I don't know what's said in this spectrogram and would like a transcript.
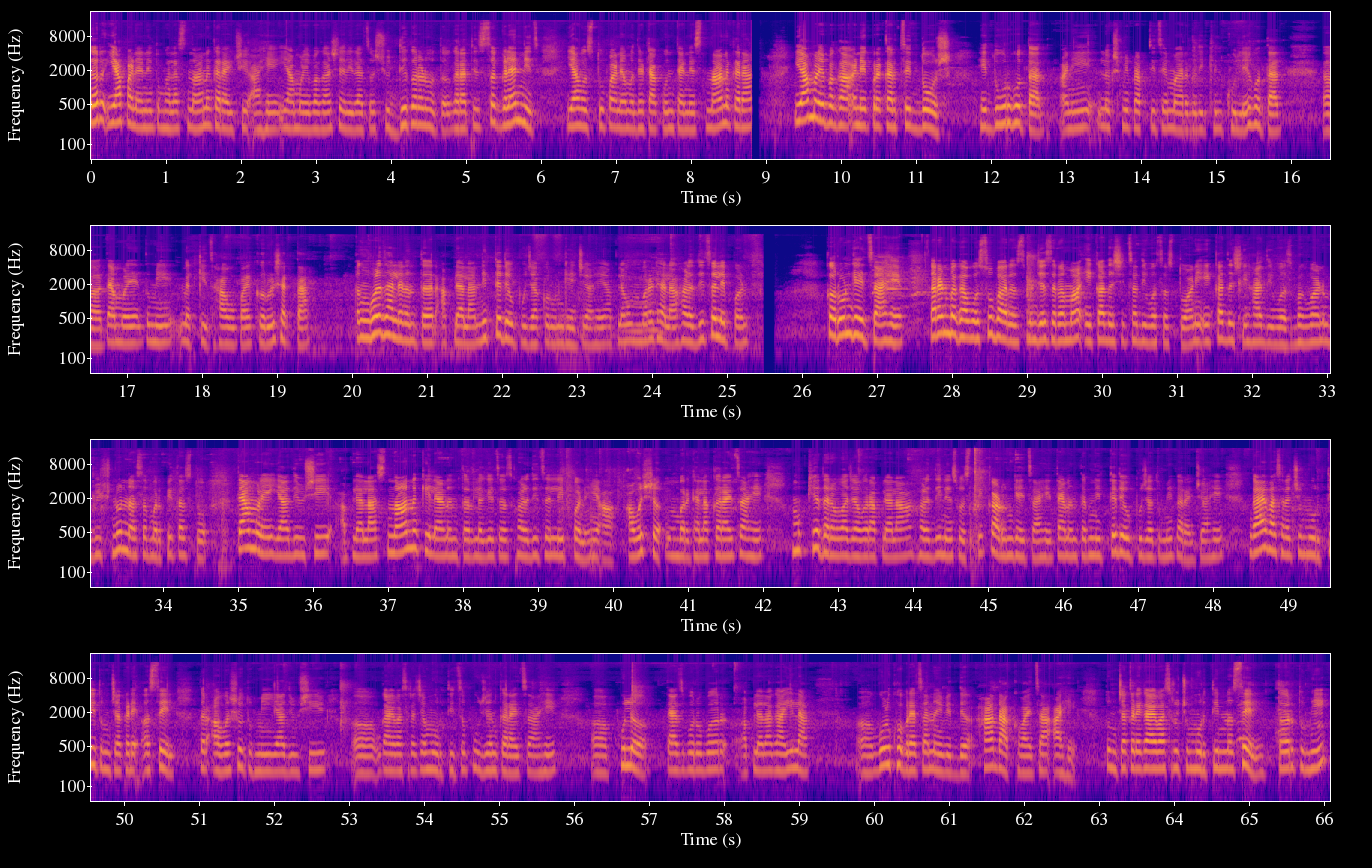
तर या पाण्याने तुम्हाला स्नान करायची आहे. यामुळे बघा शरीराचं शुद्धीकरण होतं. घरातील सगळ्यांनीच या वस्तू पाण्यामध्ये टाकून त्याने स्नान करा. यामुळे बघा अनेक प्रकारचे दोष हे दूर होतात आणि लक्ष्मी प्राप्तीचे मार्ग देखील खुले होतात. त्यामुळे तुम्ही नक्कीच हा उपाय करू शकता. अंघोळ झाल्यानंतर आपल्याला नित्य देवपूजा करून घ्यायची आहे. आपल्या उंबरठ्याला हळदीचं लेपण करून घ्यायचं आहे. कारण बघा वसुबारस म्हणजेच रमा एकादशीचा दिवस असतो आणि एकादशी हा दिवस भगवान विष्णूंना समर्पित असतो. त्यामुळे या दिवशी आपल्याला स्नान केल्यानंतर लगेचच हळदीचं लेपन हे अवश्य उंबरठ्याला करायचं आहे. मुख्य दरवाजावर आपल्याला हळदीने स्वस्तिक काढून घ्यायचं आहे. त्यानंतर नित्य देवपूजा तुम्ही करायची आहे. गाय वासराची मूर्ती तुमच्याकडे असेल तर अवश्य तुम्ही या दिवशी गाय वासराच्या मूर्तीचं पूजन करायचं आहे. फुलं त्याचबरोबर आपल्याला गाईला गुळ खोबऱ्याचा नैवेद्य हा दाखवायचा आहे. तुमच्याकडे गाय वासरूची मूर्ती नसेल तर तुम्ही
